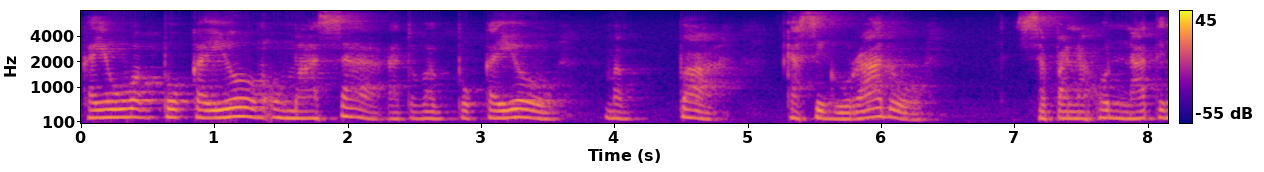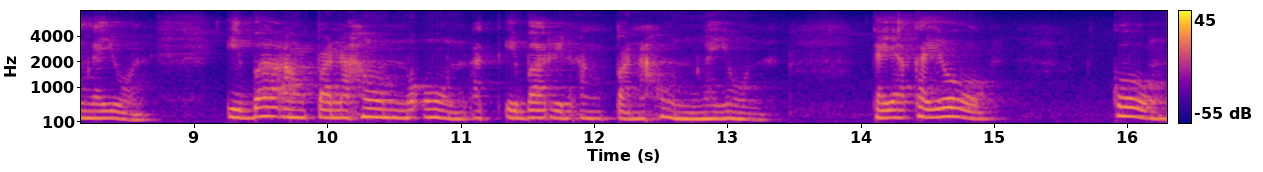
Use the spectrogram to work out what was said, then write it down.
Kaya huwag po kayong umasa at huwag po kayo magpa kasigurado sa panahon natin ngayon. Iba ang panahon noon at iba rin ang panahon ngayon. Kaya kayo, kung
